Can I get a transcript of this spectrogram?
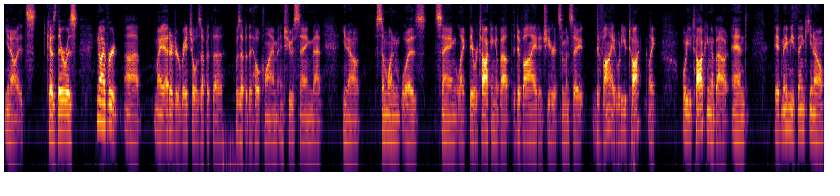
you know it's because there was, you know, I've heard uh, my editor Rachel was up at the was up at the hill climb, and she was saying that you know someone was saying like they were talking about the divide, and she heard someone say divide. What are you talk like? What are you talking about? And it made me think, you know,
